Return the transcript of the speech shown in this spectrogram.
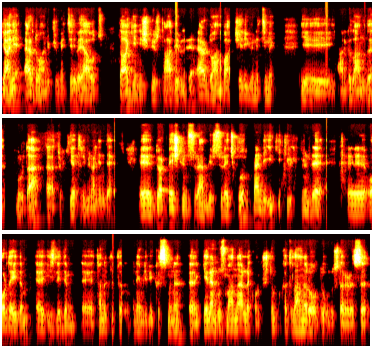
Yani Erdoğan hükümeti veyahut daha geniş bir tabirle Erdoğan-Bahçeli yönetimi e, yargılandı burada e, Türkiye tribünalinde. E, 4-5 gün süren bir süreç bu. Ben de ilk 2-3 gününde e, oradaydım, e, izledim e, tanıklıkların önemli bir kısmını. E, gelen uzmanlarla konuştum, katılanlar oldu uluslararası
